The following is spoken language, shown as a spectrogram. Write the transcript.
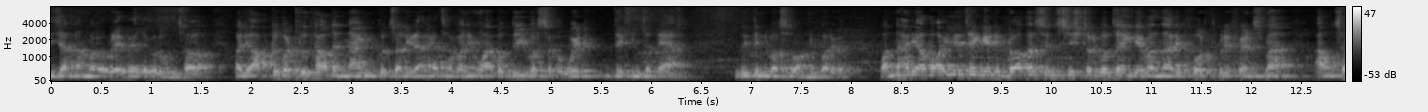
भिजा नम्बरहरू एभाइलेबल हुन्छ। अहिले अक्टोबर टु थाउजन्ड नाइनको चलिरहेको छ भने उहाँको दुई वर्षको वेट देखिन्छ त्यहाँ। दुई तिन वर्ष भन्नु पऱ्यो भन्दाखेरि अब अहिले चाहिँ के भने ब्रदर्स एन्ड सिस्टरको चाहिँ के भन्दाखेरि फोर्थ प्रिफरेन्समा आउँछ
